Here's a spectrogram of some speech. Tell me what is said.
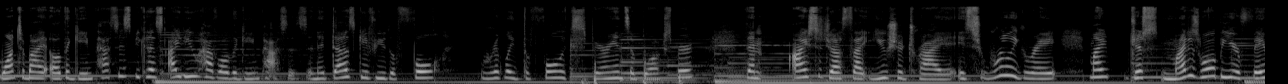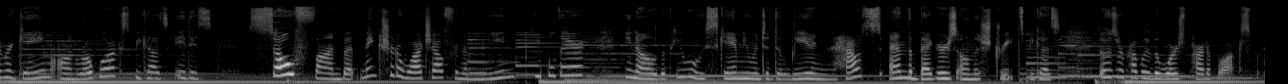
want to buy all the game passes because I do have all the game passes and it does give you the full really the full experience of Bloxburg, then I suggest that you should try it. It's really great. Might just might as well be your favorite game on Roblox because it is so fun, but make sure to watch out for the mean people there. You know, the people who scam you into deleting your house and the beggars on the streets because those are probably the worst part of Bloxburg.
